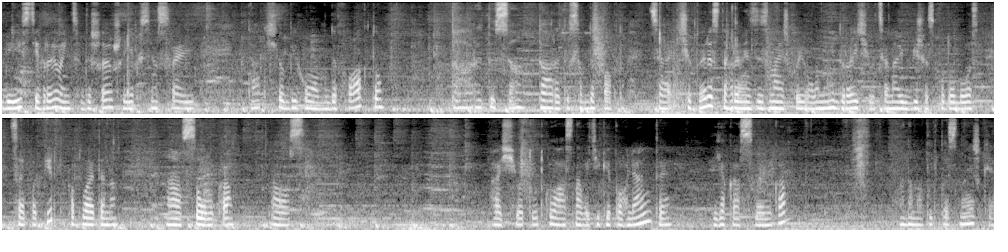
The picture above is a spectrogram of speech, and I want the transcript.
200 гривень це дешевше, як в. Так що бігом де-факто таритися, таритися де-факто. Ця 400 гривень зі знижкою, але мені, до речі, ця навіть більше сподобалась. Це папір, така плетена а, сумка. Ось. А що тут класно, ви тільки погляньте, яка сумка. Вона, мабуть, без знижки,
